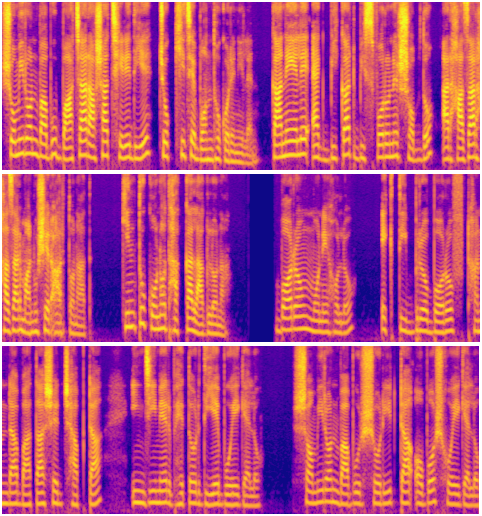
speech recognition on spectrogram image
সমীরণবাবু বাঁচার আশা ছেড়ে দিয়ে খিচে বন্ধ করে নিলেন। কানে এলে এক বিকট বিস্ফোরণের শব্দ আর হাজার হাজার মানুষের আর্তনাদ। কিন্তু কোনো ধাক্কা লাগল না। বরং মনে হল, এক তীব্র বরফ ঠান্ডা বাতাসের ঝাপটা ইঞ্জিনের ভেতর দিয়ে বয়ে গেল। সমীরণ বাবুর শরীরটা অবশ হয়ে গেল।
